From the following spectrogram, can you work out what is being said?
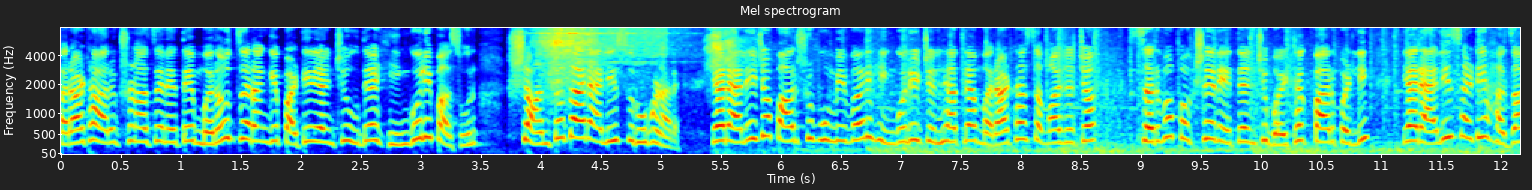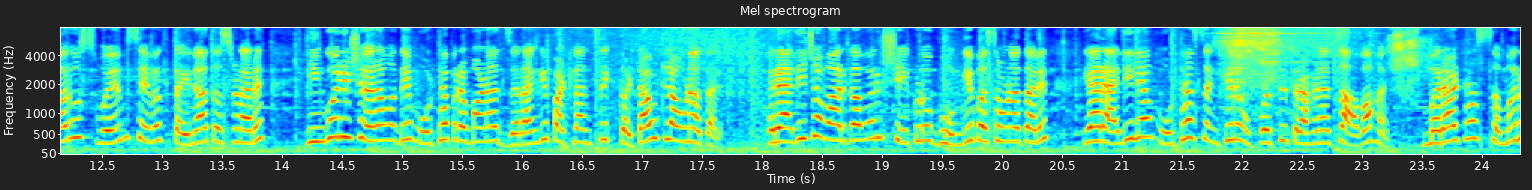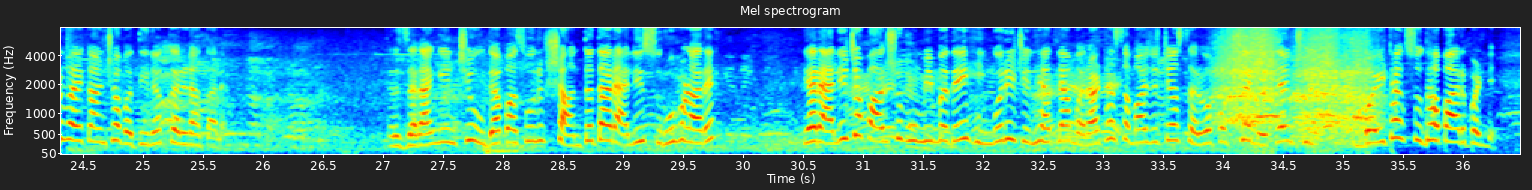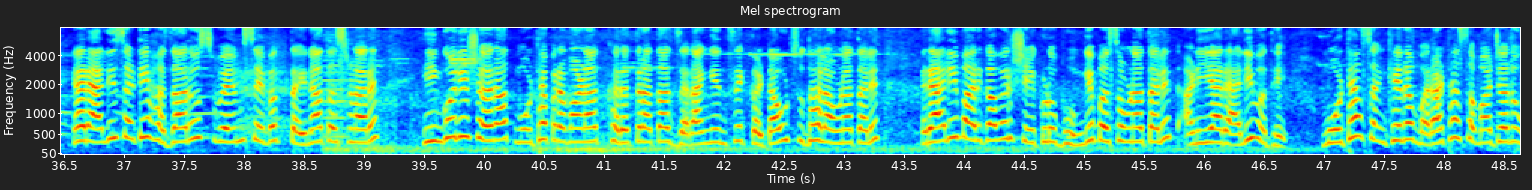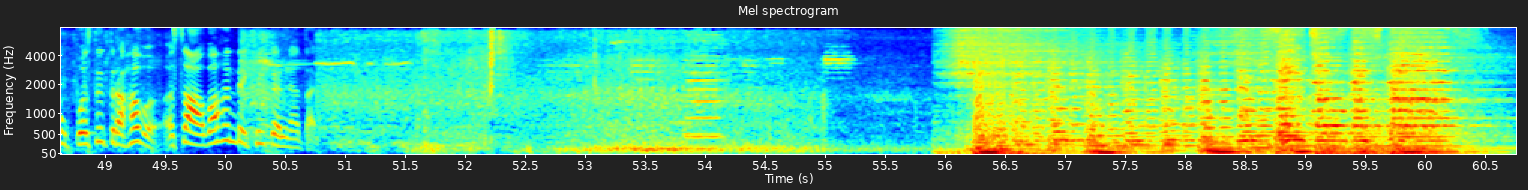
मराठा आरक्षणाचे नेते मनोज जरांगे पाटील यांची उद्या हिंगोलीपासून शांतता रॅली सुरू होणार. आहे या रॅलीच्या पार्श्वभूमीवर हिंगोली जिल्ह्यातल्या मराठा समाजाच्या सर्व पक्षीय नेत्यांची बैठक पार पडली. या रॅलीसाठी हजारो स्वयंसेवक तैनात असणार आहेत. हिंगोली शहरामध्ये मोठ्या प्रमाणात जरांगे पाटलांचे कटआउट लावण्यात आले. रॅलीच्या मार्गावर शेकडो भोंगे बसवण्यात आलेत. या रॅलीला मोठ्या संख्येने उपस्थित राहण्याचं आवाहन मराठा समन्वयकांच्या वतीनं करण्यात आलं. तर जरांगेंची उद्यापासून शांतता रॅली सुरू होणार आहे. या रॅलीच्या पार्श्वभूमीमध्ये हिंगोली जिल्ह्यातल्या मराठा समाजाच्या सर्वपक्षीय नेत्यांची बैठक सुद्धा पार पडली. या रॅलीसाठी हजारो स्वयंसेवक तैनात असणार आहेत. हिंगोली शहरात मोठ्या प्रमाणात खरं तर आता जरांगेंचे कटआउट सुद्धा लावण्यात आलेत. रॅली मार्गावर शेकडो भोंगे बसवण्यात आलेत आणि या रॅलीमध्ये मोठ्या संख्येनं मराठा समाजानं उपस्थित राहावं असं आवाहन देखील करण्यात आलं.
